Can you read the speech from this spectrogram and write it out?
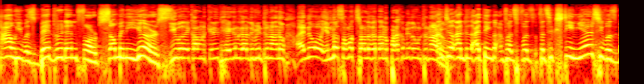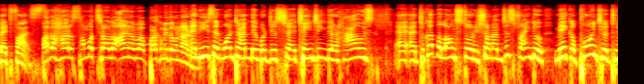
how he was bedridden for so many years. ఈ ఉదయకాలంలో కెనీత్ హేగన్ గారిది వింటున్నాను ఎన్నో ఎన్నో సంవత్సరాలుగా తను పడక మీద ఉంటున్నాడు Until, until I think for, for, for 16 years he was bedfast. పదహారు సంవత్సరాలు ఆయన పడక మీద ఉన్నాడు And he said one time they were just uh, changing their house. And, and to cut the long story short, I'm just trying to make a point here to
